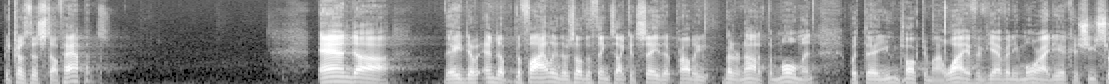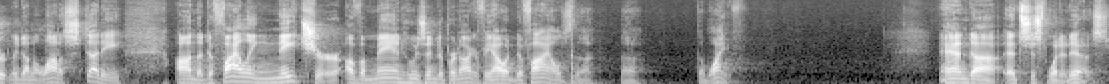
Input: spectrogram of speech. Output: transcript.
Because this stuff happens. And uh, they end up defiling. There's other things I could say that probably better not at the moment, but then you can talk to my wife if you have any more idea, because she's certainly done a lot of study on the defiling nature of a man who's into pornography, how it defiles the, the, the wife. And uh, it's just what it is.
